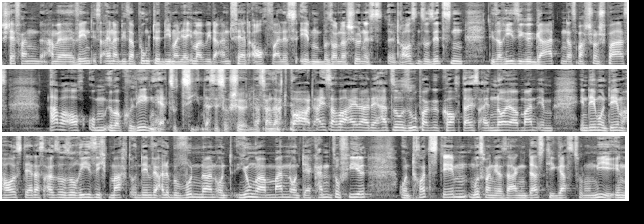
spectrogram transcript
Stefan, haben wir erwähnt, ist einer dieser Punkte, die man ja immer wieder anfährt, auch weil es eben besonders schön ist, äh, draußen zu sitzen. Dieser riesige Garten, das macht schon Spaß aber auch um über Kollegen herzuziehen. Das ist so schön, dass man sagt, boah, da ist aber einer, der hat so super gekocht, da ist ein neuer Mann im, in dem und dem Haus, der das also so riesig macht und den wir alle bewundern und junger Mann und der kann so viel. Und trotzdem muss man ja sagen, dass die Gastronomie in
